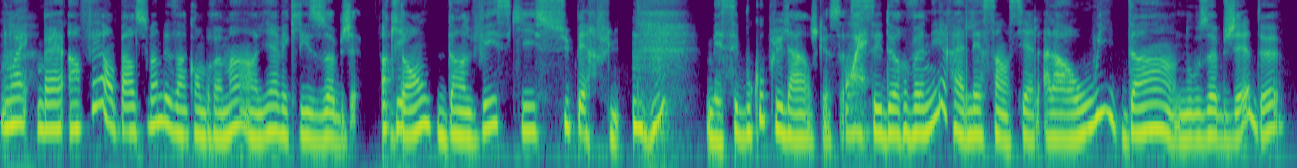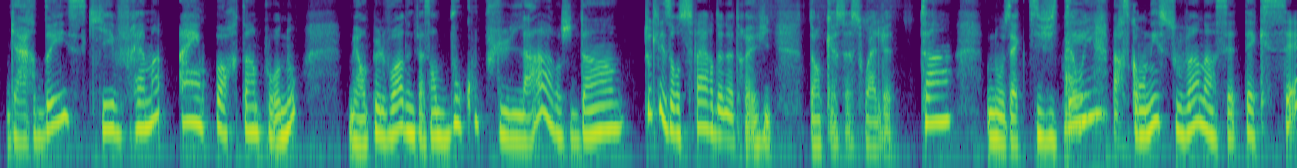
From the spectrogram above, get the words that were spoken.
Ouais, ben en fait, on parle souvent des encombrements en lien avec les objets. OK. Donc, d'enlever ce qui est superflu. Mais c'est beaucoup plus large que ça. Ouais. C'est de revenir à l'essentiel. Alors oui, dans nos objets, de garder ce qui est vraiment important pour nous, mais on peut le voir d'une façon beaucoup plus large dans toutes les autres sphères de notre vie. Donc, que ce soit le temps, nos activités, Ben oui. parce qu'on est souvent dans cet excès,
